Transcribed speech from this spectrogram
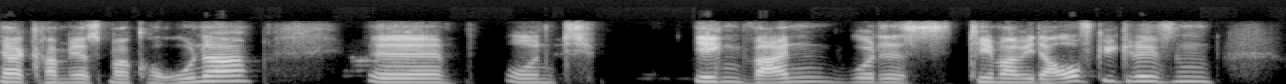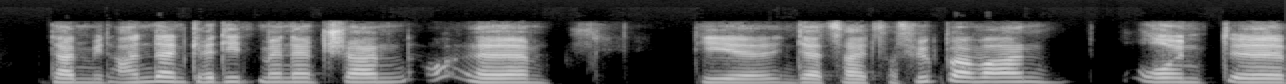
ja, kam erstmal Corona äh, und irgendwann wurde das Thema wieder aufgegriffen, dann mit anderen Kreditmanagern, äh, die in der Zeit verfügbar waren. Und äh,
